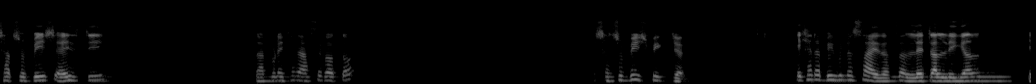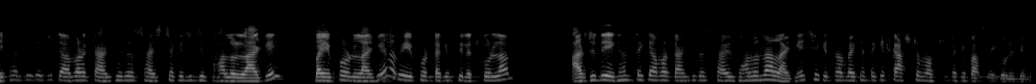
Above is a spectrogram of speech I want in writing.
সাতশো বিশ এইচডি তারপরে এখানে আছে কত? সাতশো বিশ পিক্সেল এখানে বিভিন্ন সাইজ আছে লেটার লিগাল এখান থেকে যদি আমার কাঙ্ক্ষিত সাইজটাকে যদি ভালো লাগে বা এফোর লাগে, আমি এফোরটাকে সিলেক্ট করলাম। আর যদি এখান থেকে আমার কাঙ্ক্ষিত সাইজ ভালো না লাগে, সেক্ষেত্রে আমরা এখান থেকে কাস্টম অপশনটাকে বাছাই করে নিব।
